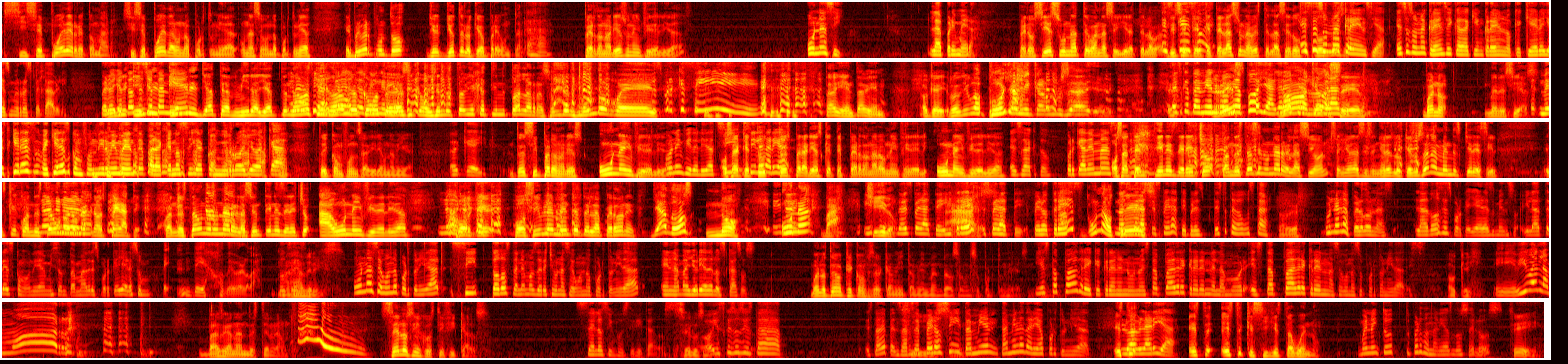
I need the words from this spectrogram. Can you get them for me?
si se puede retomar, si se puede dar una oportunidad, una segunda oportunidad. El primer punto, yo, yo te lo quiero preguntar. Ajá. ¿Perdonarías una infidelidad? Una sí. La primera. Pero si es una, te van a seguir. Te la- Es que dicen que, eso- el que te la hace una vez, te la hace dos, Esa es dos una veces. creencia. Esa es una creencia y cada quien cree en lo que quiere y es muy respetable. Pero yo Ingrid- entonces yo también. Ingrid ya te admira, ya te. más te- Gracias, más veo cómo te ve así como diciendo: Esta vieja tiene toda la razón del mundo, güey. Pues porque sí. Está bien, está bien. Ok, Rodrigo, apóyame, cabrón. O sea, es que también Ro me apoya. Gracias, No, ¿qué Ro, va a hacer? Bueno, me decías. ¿Me quieres, me quieres confundir mi mente para que no siga con mi rollo acá. Estoy confusa, diría una amiga. Ok. Entonces sí perdonarías una infidelidad. Una infidelidad. Sí, o sea que sí tú, le daría. tú esperarías que te perdonara una, una infidelidad. Exacto. Porque además. O sea, tienes derecho. Cuando estás en una relación, señoras y señores, lo que Susana Méndez quiere decir es que cuando No, está no, uno no, en una. no. No, espérate. Cuando está uno en una relación, tienes derecho a una infidelidad. No, no. Porque posiblemente te la perdonen. Ya dos, no. No- Una, va. Chido. no, espérate. Y Ah, tres, es- espérate. Pero tres. Ah, ¿una o no, tres? espérate, espérate. Pero es- esto te va a gustar. A ver. Una la perdonas. La dos es porque ya eres menso. Y la tres, como diría mi santa madre, es porque ya eres un pendejo, de verdad. Entonces, Madres. una segunda oportunidad, sí, todos tenemos derecho a una segunda oportunidad, en la mayoría de los casos. Bueno, tengo que confesar que a mí también me han dado segundas oportunidades. Y está padre que crean en uno, está padre creer en el amor, está padre creer en las segundas oportunidades. Ok. Eh, ¡Viva el amor! Vas ganando este round. Celos injustificados. Celos injustificados. Celos Oye, es que eso sí está, está de pensarse, Sí, pero sí. sí, también, también le daría oportunidad. Este- Lo hablaría. Este, este que sigue está bueno. Bueno, ¿y tú, tú perdonarías los celos? Sí.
